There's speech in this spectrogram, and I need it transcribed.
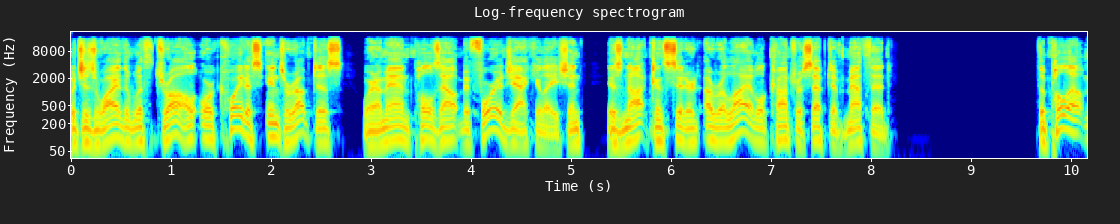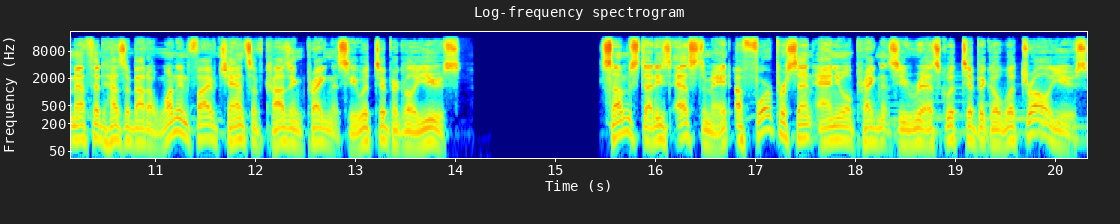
which is why the withdrawal or coitus interruptus, where a man pulls out before ejaculation, is not considered a reliable contraceptive method. The pull-out method has about a 1 in 5 chance of causing pregnancy with typical use. Some studies estimate a 4% annual pregnancy risk with typical withdrawal use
